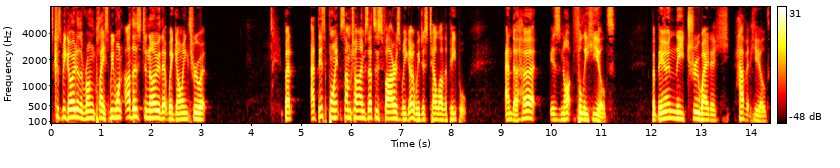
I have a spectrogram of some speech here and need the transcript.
It's because we go to the wrong place. We want others to know that we're going through it. But at this point, sometimes that's as far as we go. We just tell other people. And the hurt is not fully healed. But the only true way to have it healed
